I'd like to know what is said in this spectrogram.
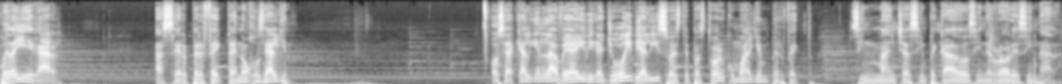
pueda llegar a ser perfecta en ojos de alguien? O sea, que alguien la vea y diga, yo idealizo a este pastor como alguien perfecto, sin manchas, sin pecados, sin errores, sin nada.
